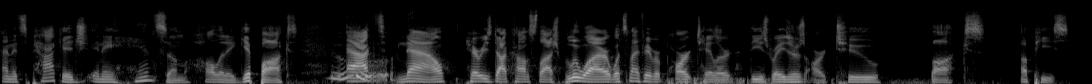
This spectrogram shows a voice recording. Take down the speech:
and it's packaged in a handsome holiday gift box. Act now, harrys.com slash blue wire. What's my favorite part, Taylor? These razors are two bucks a piece.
